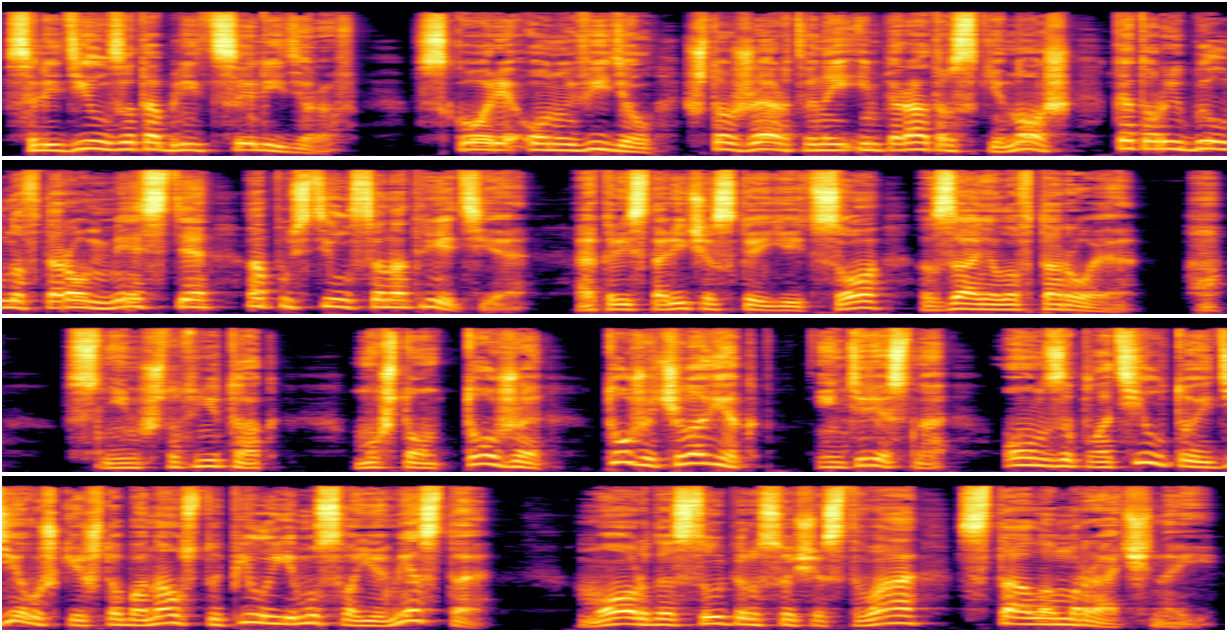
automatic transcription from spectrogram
следил за таблицей лидеров. Вскоре он увидел, что жертвенный императорский нож, который был на втором месте, опустился на третье, а кристаллическое яйцо заняло второе. «С ним что-то не так. Может, он тоже, тоже человек? Интересно, он заплатил той девушке, чтобы она уступила ему свое место?» Морда суперсущества стала мрачной.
